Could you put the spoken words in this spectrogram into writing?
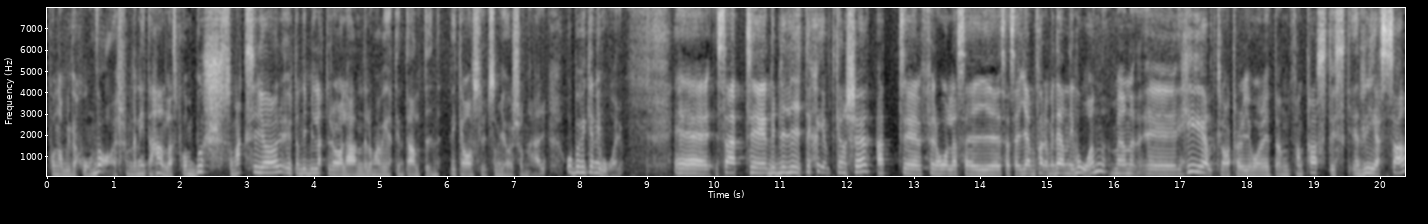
på en obligation var eftersom den inte handlas på en börs som aktier gör utan det är bilateral handel och man vet inte alltid vilka avslut som görs och när och på vilka nivåer. Eh, så att eh, det blir lite skevt kanske att eh, förhålla sig, så att säga, jämföra med den nivån. Men helt klart har det ju varit en fantastisk resa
